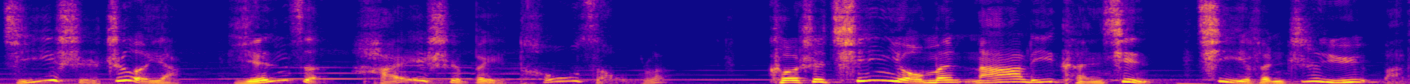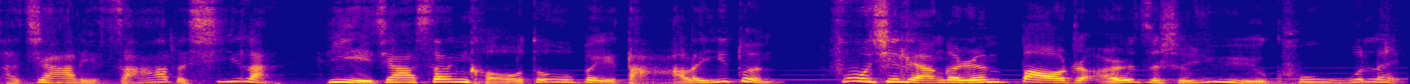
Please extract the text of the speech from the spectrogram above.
即使这样。银子还是被偷走了。可是亲友们哪里肯信？气愤之余，把他家里砸得稀烂，一家三口都被打了一顿。夫妻两个人抱着儿子是欲哭无泪，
